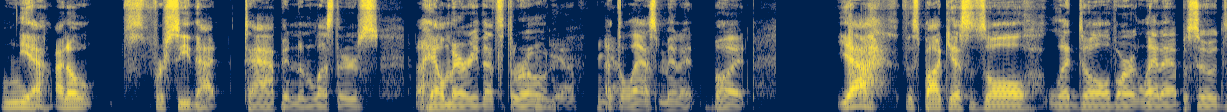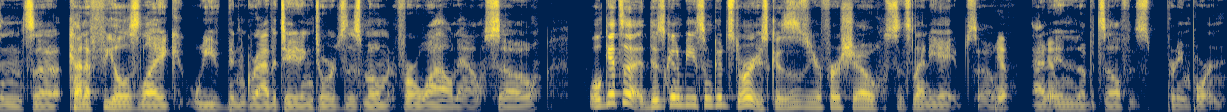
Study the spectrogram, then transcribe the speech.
Yeah, I don't foresee that to happen unless there's a Hail Mary that's thrown Yeah. yeah. at the last minute. But yeah, this podcast has all led to all of our Atlanta episodes, and it uh, kind of feels like we've been gravitating towards this moment for a while now. So we'll get to there's going to be some good stories because this is your first show since 98 so Yep, that yep. in and of itself is pretty important.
